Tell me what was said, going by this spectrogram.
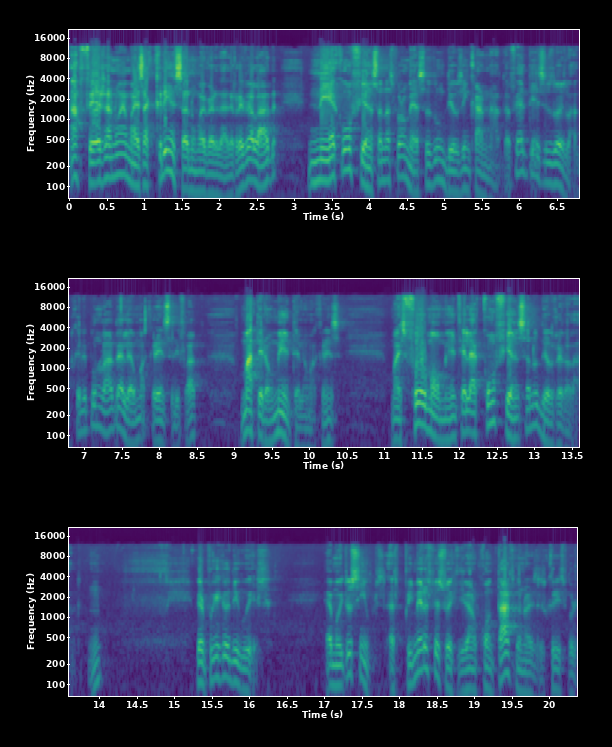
a fé já não é mais a crença numa verdade revelada, nem a confiança nas promessas de um Deus encarnado. A fé tem esses dois lados. Porque, por um lado, ela é uma crença de fato, materialmente ela é uma crença, mas formalmente ela é a confiança no Deus revelado. Hum? Por que, que eu digo isso? É muito simples. As primeiras pessoas que tiveram contato com nós, Jesus Cristo, por,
